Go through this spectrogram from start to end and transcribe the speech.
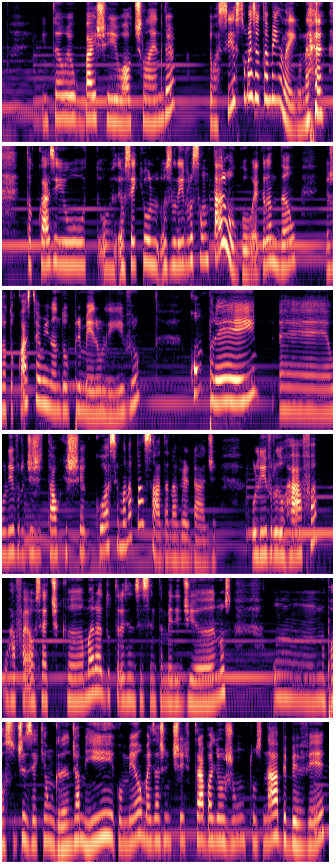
Então eu baixei o Outlander. Eu assisto, mas eu também leio, né? Tô quase o, o eu sei que o, os livros são tarugo, é grandão. Eu já tô quase terminando o primeiro livro. Comprei é, o livro digital que chegou a semana passada, na verdade. O livro do Rafa, o Rafael Sete Câmara, do 360 Meridianos. Um, não posso dizer que é um grande amigo meu, mas a gente trabalhou juntos na BBV,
